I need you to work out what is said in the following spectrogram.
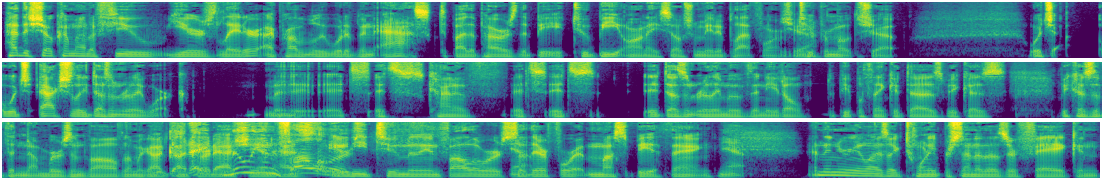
had the show come out a few years later, I probably would have been asked by the powers that be to be on a social media platform Sure. to promote the show, which which actually doesn't really work. Hmm. It's it's kind of it's it's it doesn't really move the needle. People think it does because because of the numbers involved. Oh my God, Kim Kardashian has followers. 82 million followers, so therefore it must be a thing. Yeah, And then you realize like 20% of those are fake, and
